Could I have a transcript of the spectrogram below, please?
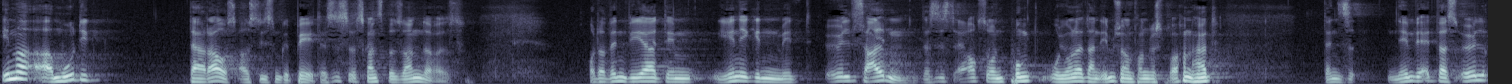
immer ermutigt daraus aus diesem Gebet. Das ist was ganz Besonderes. Oder wenn wir denjenigen mit Öl salben, das ist auch so ein Punkt, wo Jonathan eben schon von gesprochen hat, dann nehmen wir etwas Öl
